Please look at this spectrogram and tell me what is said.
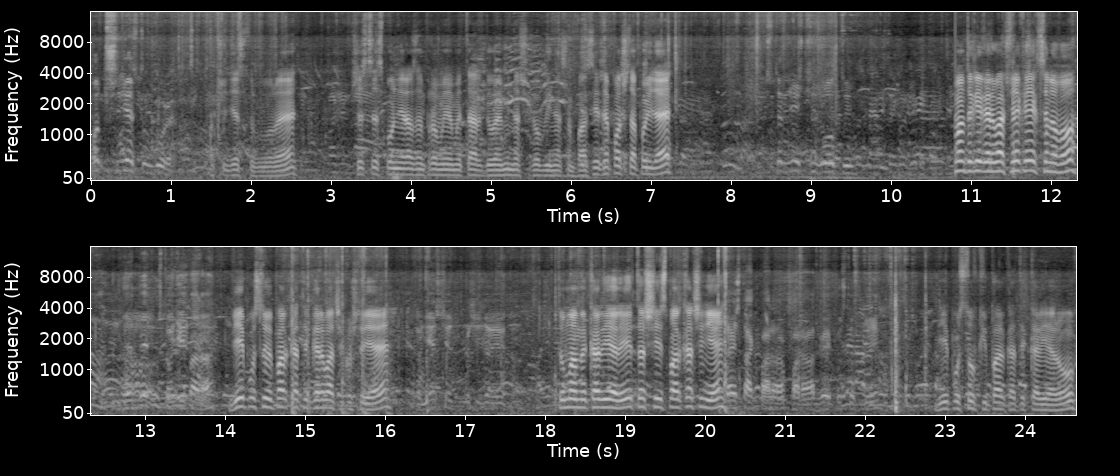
od 30 w górę. O 30 w górę. Wszyscy wspólnie razem promujemy targ gołębi, naszych hobby i naszą pasję. Że poczta po ile? 40 zł. Mam takie garbacze, jakie jak cenowo? Dwie pustuły parka tych garbaczy kosztuje. Tu mamy kariery, też jest parka czy nie? To jest tak, para, para, dwie pustówki. Dwie pustówki parka tych karierów.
